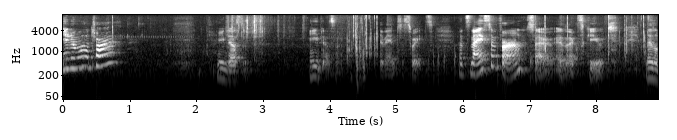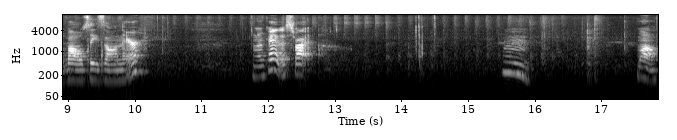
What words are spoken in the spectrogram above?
You don't want to try it? He doesn't. He doesn't get into sweets. It's nice and firm so it looks cute little ballsies on there. Okay, let's try it. Hmm. Wow,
